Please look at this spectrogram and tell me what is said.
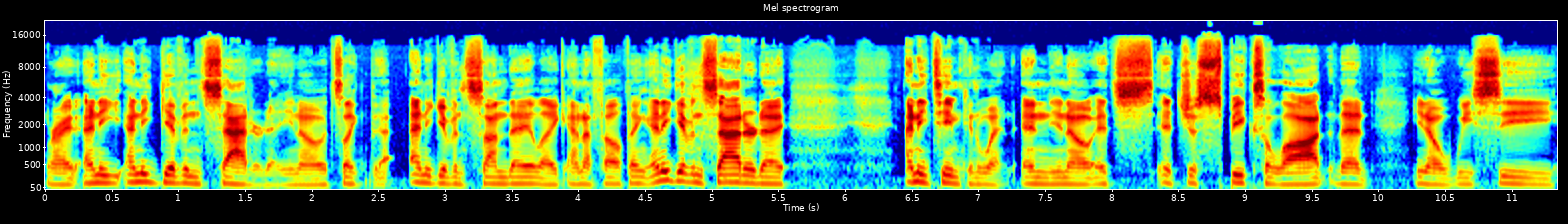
right any any given saturday you know it's like the, any given sunday like nfl thing any given saturday any team can win and you know it's it just speaks a lot that you know we see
